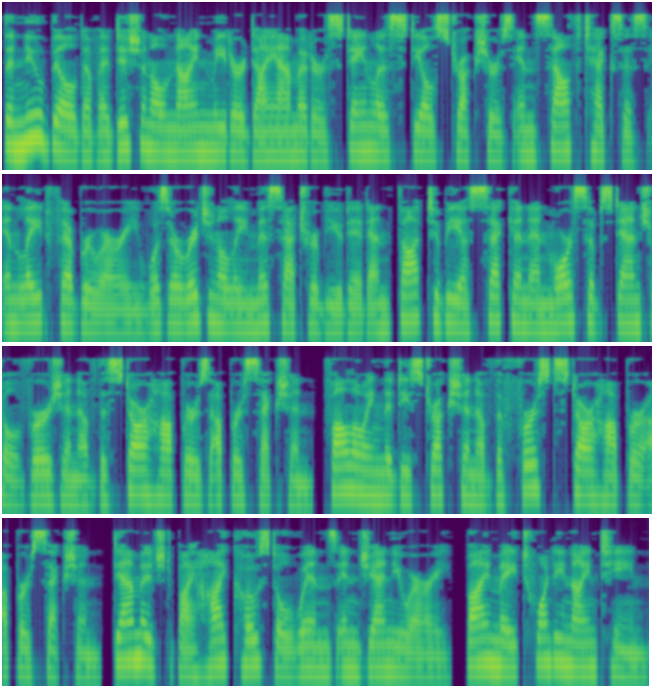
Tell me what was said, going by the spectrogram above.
The new build of additional 9-meter diameter stainless steel structures in South Texas in late February was originally misattributed and thought to be a second and more substantial version of the Starhopper's upper section, following the destruction of the first Starhopper upper section, damaged by high coastal winds in January. By May 2019,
